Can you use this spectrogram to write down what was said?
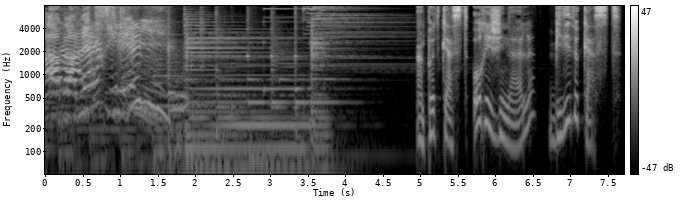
Ah bah merci Rémi Un podcast original, Billy de Cast.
